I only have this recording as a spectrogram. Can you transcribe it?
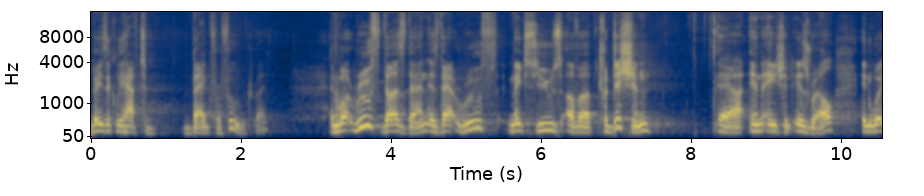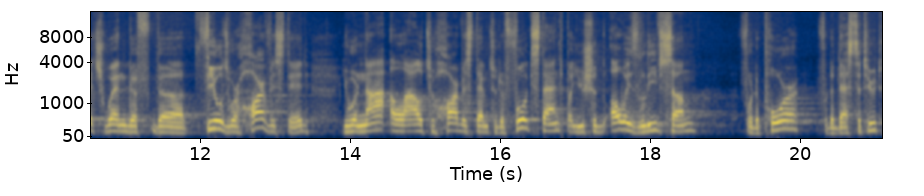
basically have to beg for food, right? And what Ruth does then is that Ruth makes use of a tradition uh, in ancient Israel in which when the, the fields were harvested, you were not allowed to harvest them to their full extent, but you should always leave some for the poor, for the destitute,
